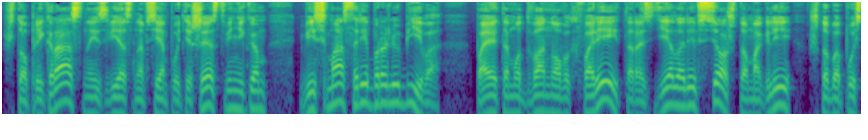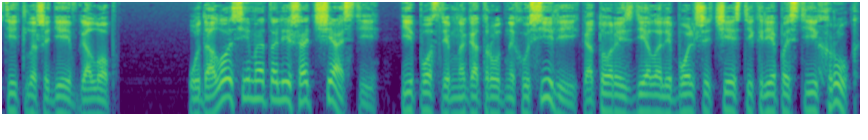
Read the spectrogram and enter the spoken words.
что прекрасно известно всем путешественникам, весьма сребролюбиво, поэтому два новых форейтера сделали все, что могли, чтобы пустить лошадей в галоп. Удалось им это лишь отчасти, и после многотрудных усилий, которые сделали больше чести крепости их рук,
